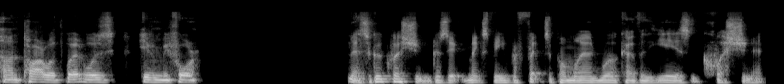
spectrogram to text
on par with what was even before? That's a good question because it makes me reflect upon my own work over the years and question it.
